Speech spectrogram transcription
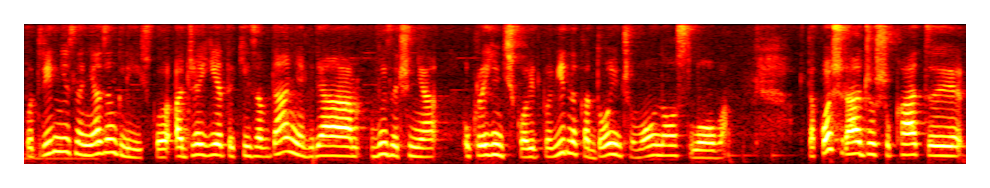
потрібні знання з англійської, адже є такі завдання для визначення українського відповідника до іншомовного слова. Також раджу шукати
